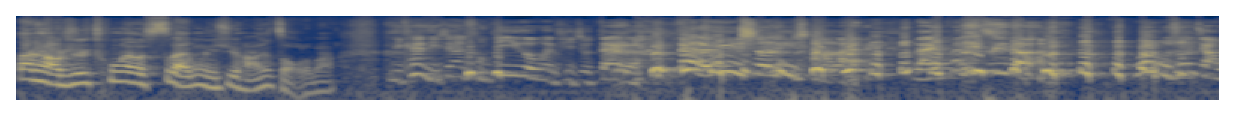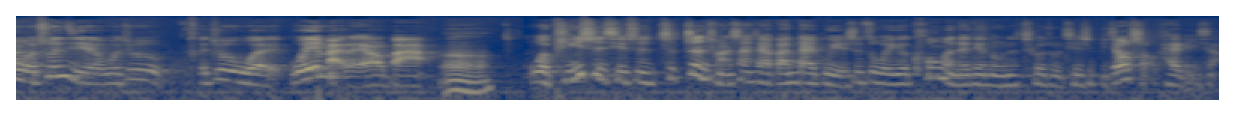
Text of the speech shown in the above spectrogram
半个小时充了四百公里续航就走了吧。你看你现在从第一个问题就带了带了预设立场来来抨击的。我我说讲，我春节我就就我我也买了 L 八，嗯，我平时其实正正常上下班代步也是作为一个抠门的电动车主，其实比较少开理想，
